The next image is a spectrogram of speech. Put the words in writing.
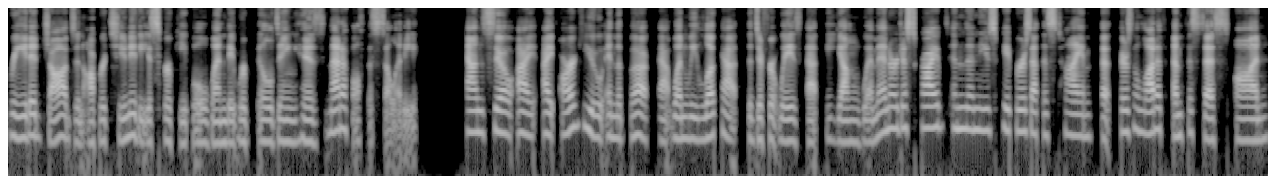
created jobs and opportunities for people when they were building his medical facility. And so I, I argue in the book that when we look at the different ways that the young women are described in the newspapers at this time, that there's a lot of emphasis on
